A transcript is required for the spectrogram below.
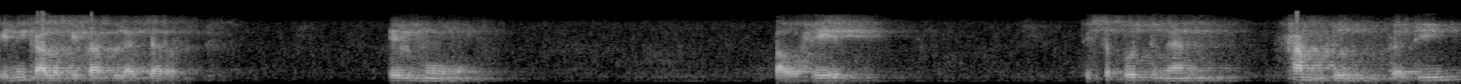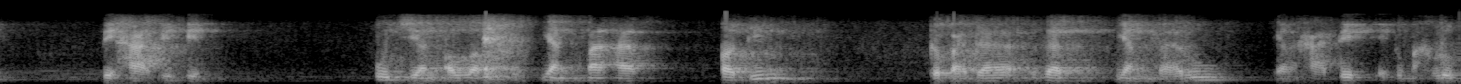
Ini kalau kita belajar ilmu tauhid disebut dengan hamdun qadim bihadidin. Pujian Allah yang maha qadim kepada zat yang baru yang hadid yaitu makhluk.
